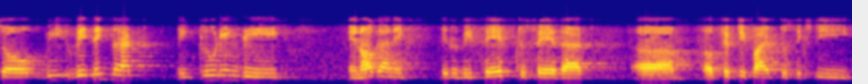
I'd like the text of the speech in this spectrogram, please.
So we, we think that including the inorganics, it will be safe to say that uh, a 55 to 60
